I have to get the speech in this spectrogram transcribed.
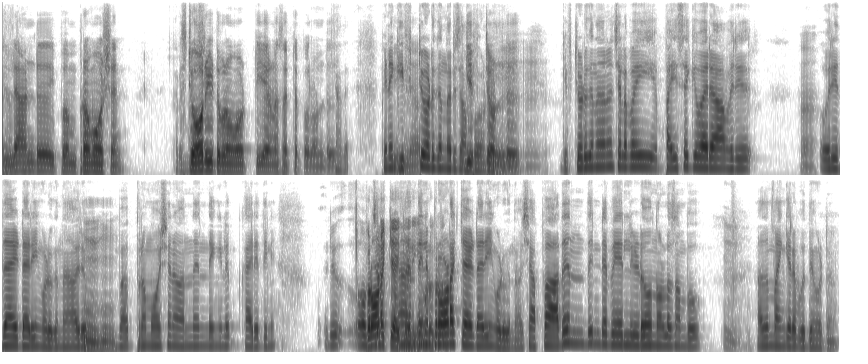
അല്ലാണ്ട് ഇപ്പം പ്രൊമോഷൻ സ്റ്റോറി ഇട്ട് പ്രൊമോട്ട് ചെയ്യണ സെറ്റപ്പുകളുണ്ട്. പിന്നെ ഗിഫ്റ്റ് കൊടുക്കുന്ന ഒരു ഗിഫ്റ്റ് സംഭവം ഉണ്ട്. ഗിഫ്റ്റ് കൊടുക്കുന്ന ചിലപ്പോ ഈ പൈസക്ക് വരാം അവർ. ഒരു ഇതായിട്ടായിരിക്കും കൊടുക്കുന്നത്. ആ ഒരു. പ്രൊമോഷനോ അന്ന് എന്തെങ്കിലും കാര്യത്തിന് ഒരു പ്രോഡക്റ്റ് ആയിട്ടായിരിക്കും എന്തെങ്കിലും കൊടുക്കുന്നത്. പ്രോഡക്റ്റ് ആയിട്ടായിരിക്കും കൊടുക്കുന്നത്. പക്ഷെ അപ്പൊ അതെന്തിന്റെ പേരിൽ ഇടുമെന്നുള്ള സംഭവം. അതും ഭയങ്കര ബുദ്ധിമുട്ടാണ്.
